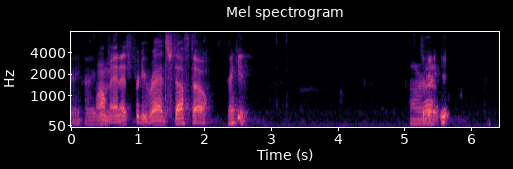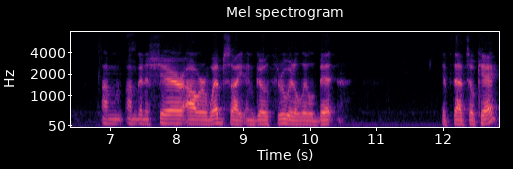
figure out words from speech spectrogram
Okay. I oh man, that's pretty rad stuff, though. Thank you. All right. So, I'm I'm going to share our website and go through it a little bit, if that's okay.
